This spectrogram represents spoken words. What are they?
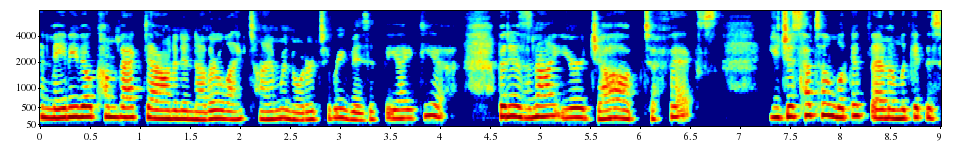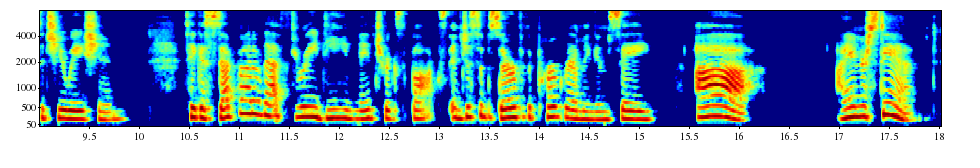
And maybe they'll come back down in another lifetime in order to revisit the idea. But it is not your job to fix. You just have to look at them and look at the situation Take a step out of that 3D matrix box and just observe the programming and say, ah, I understand.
